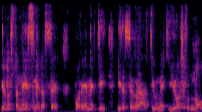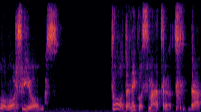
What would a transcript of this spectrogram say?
i ono što ne sme da se poremeti i da se vrati u neki još mnogo lošiji odnos to da neko smatra da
